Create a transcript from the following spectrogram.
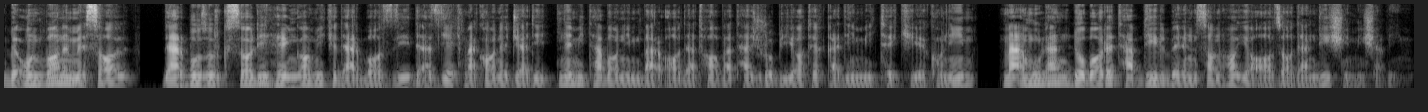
به عنوان مثال، در بزرگسالی هنگامی که در بازدید از یک مکان جدید نمی توانیم بر عادتها و تجربیات قدیمی تکیه کنیم، معمولا دوباره تبدیل به انسانهای آزاداندیشی می شویم.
